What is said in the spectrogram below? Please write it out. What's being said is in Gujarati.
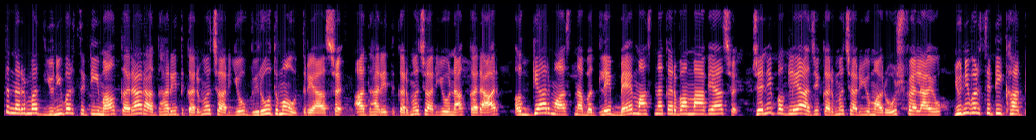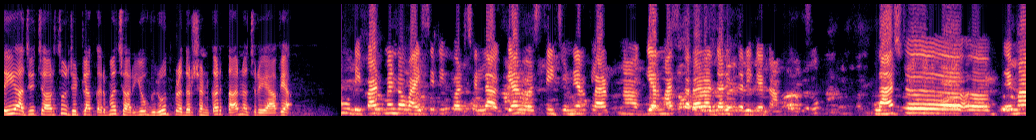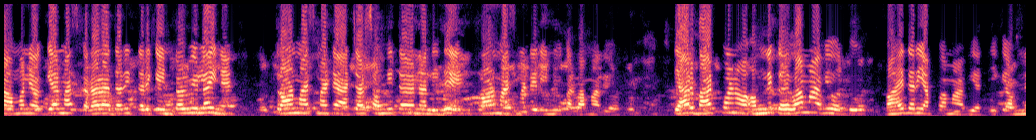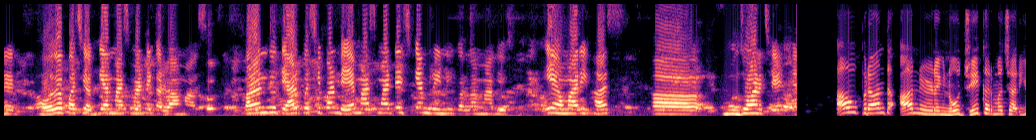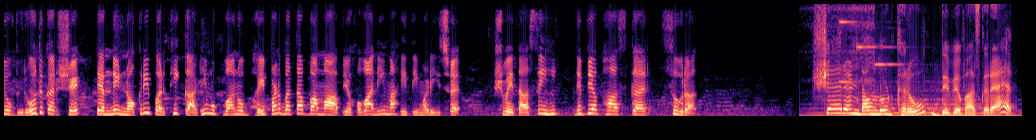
સુરત નર્મદ યુનિવર્સિટીમાં કરાર આધારિત કર્મચારીઓ વિરોધમાં ઉતર્યા છે. આધારિત કર્મચારીઓના કરાર અગિયાર માસના બદલે બે માસના કરવામાં આવ્યા છે. જેને પગલે આજે કર્મચારીઓમાં રોષ ફેલાયો. યુનિવર્સિટી ખાતે આજે ચારસો જેટલા કર્મચારીઓ વિરોધ પ્રદર્શન કરતા નજરે આવ્યા. હું ડિપાર્ટમેન્ટ ઓફ આઈસીટી પર છેલ્લા અગિયાર વર્ષથી જુનિયર ક્લાર્કના અગિયાર માસ કરાર આધારિત તરીકે કામ કરું છું. લાસ્ટ એમાં અમને અગિયાર માસ કરાર આધારિત તરીકે ઇન્ટરવ્યુ લઈને ત્રણ માસ માટે આચાર સંહિતાના લીધે ત્રણ માસ માટે રિન્યુ કરવામાં આવ્યો હતો. ત્યારબાદ પણ અમને કહેવામાં આવ્યું હતું, બાહેધરી આપવામાં આવી હતી કે અમને હવે પછી અગિયાર માસ માટે કરવામાં આવશે. પરંતુ ત્યાર પછી પણ બે માસ માટે જ કેમ રિન્યુ કરવામાં આવ્યો? એ અમારી ખાસ મૂંઝવણ છે. આ ઉપરાંત આ નિર્ણયનો જે કર્મચારીઓ વિરોધ કરશે, તેમને નોકરી પરથી કાઢી મૂકવાનો ભય પણ બતાવવામાં આવ્યો હોવાની માહિતી મળી છે. Shweta Singh Divya Bhaskar Surat share and download કરો દિવ્ય ભાસ્કર એપ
